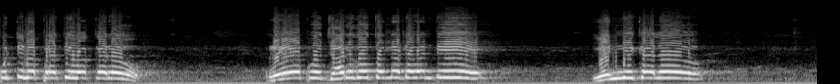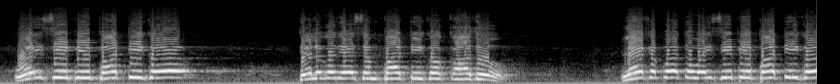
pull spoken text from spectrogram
పుట్టిన ప్రతి ఒక్కరూ రేపు జరుగుతున్నటువంటి ఎన్నికలు వైసీపీ పార్టీకో తెలుగుదేశం పార్టీకో కాదు. లేకపోతే వైసీపీ పార్టీకో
